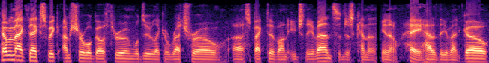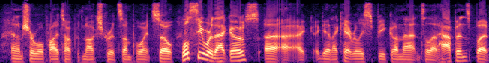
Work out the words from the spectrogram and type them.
coming back next week, I'm sure we'll go through and we'll do like a retro uh, perspective on each of the events and just kind of you know, hey, how did the event go? And I'm sure we'll probably talk with Nox Crew at some point. So we'll see where that goes. Uh, I, again, I can't really speak on that until that happens. But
